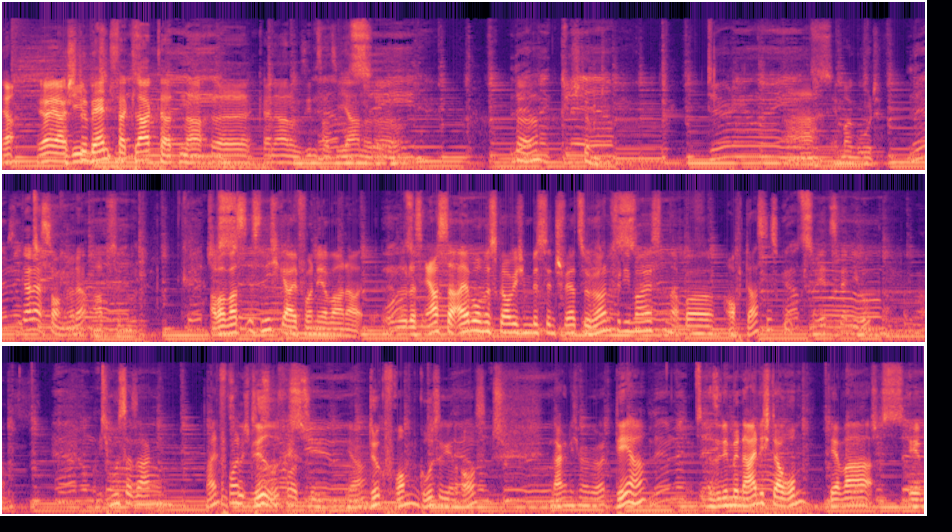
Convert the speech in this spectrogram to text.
ja, ja, ja, die stimmt. Band verklagt hat nach, äh, keine Ahnung, 27 Jahren oder so. Ja, stimmt. Ah, immer gut. Das ist ein geiler Song, oder? Absolut. Aber was ist nicht geil von Nirvana? Also das erste Album ist, glaube ich, ein bisschen schwer zu hören für die meisten, aber auch das ist gut. So, jetzt werden die hoch. Ich muss ja sagen, mein Freund Dirk, ja? Dirk Fromm, Grüße gehen raus, lange nicht mehr gehört, der, also den beneide ich darum, der war im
